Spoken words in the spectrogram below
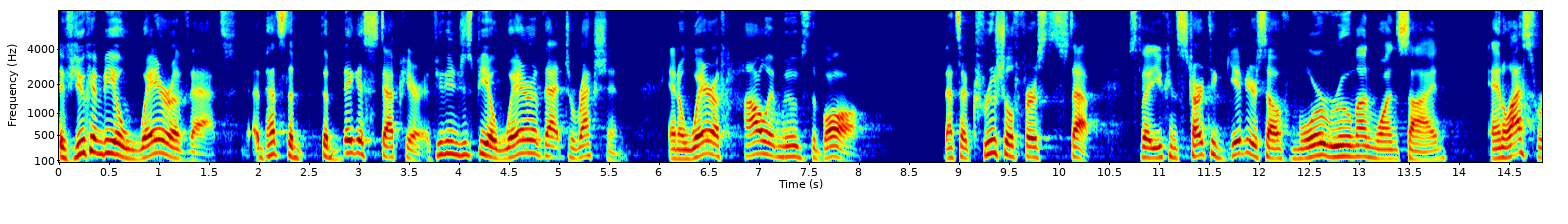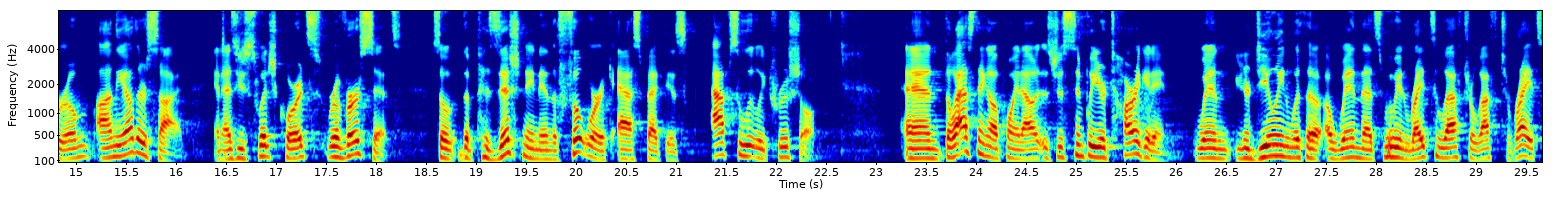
If you can be aware of that, that's the, the biggest step here. If you can just be aware of that direction and aware of how it moves the ball, that's a crucial first step so that you can start to give yourself more room on one side and less room on the other side. And as you switch courts, reverse it. So the positioning and the footwork aspect is absolutely crucial. And the last thing I'll point out is just simply your targeting. When you're dealing with a, a wind that's moving right to left or left to right,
